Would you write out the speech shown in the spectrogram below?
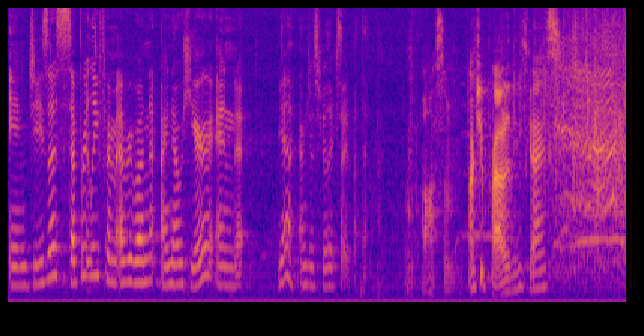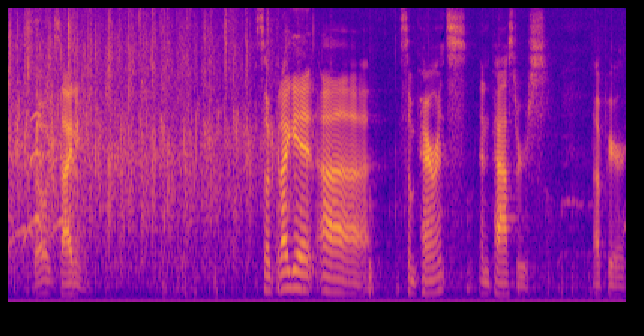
in Jesus separately from everyone I know here. And yeah, I'm just really excited about that. Awesome. Aren't you proud of these guys? So exciting. So could I get uh, some parents and pastors up here?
